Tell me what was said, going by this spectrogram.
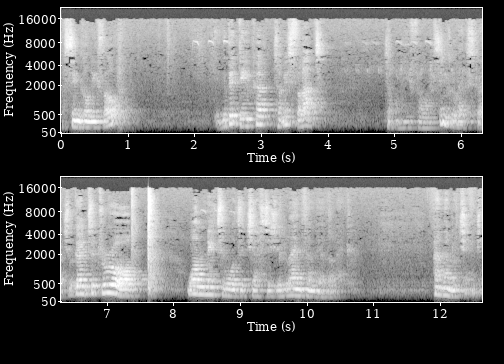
a single knee fold. Dig a bit deeper, tummy's flat. Double knee fold, single leg stretch. We're going to draw one knee towards the chest as you lengthen the other leg. And then we'll change it.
